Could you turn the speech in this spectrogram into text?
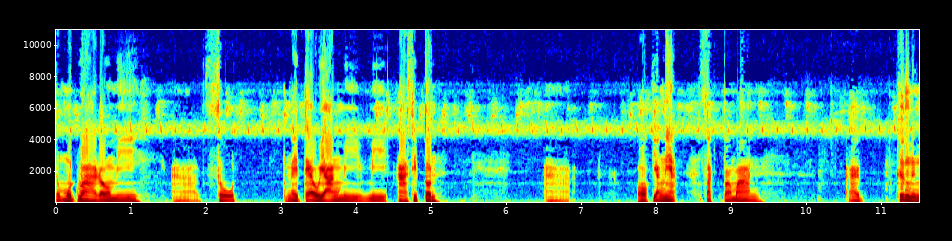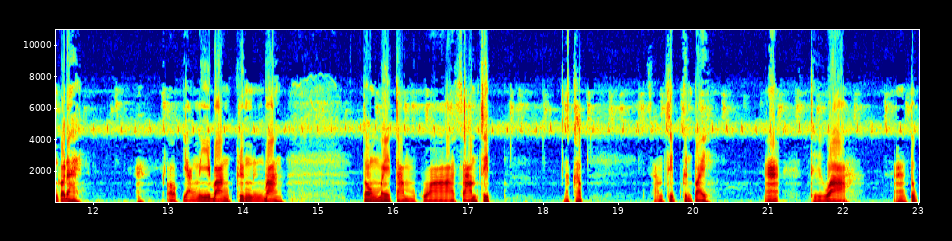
สมมุติว่าเรามีอ่าสูตรในแถวยางมีมีห้าสิบต้นอออกอย่างเนี้ยสักประมาณาครึ่งหนึ่งก็ได้ ออกอย่างนี้บ้างครึ่งหนึ่งบ้าง ต้องไม่ต่ำกว่า 30 นะครับ 30 ขึ้นไปนะถือว่าอ่าทุก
